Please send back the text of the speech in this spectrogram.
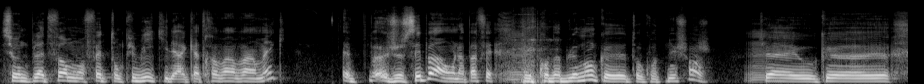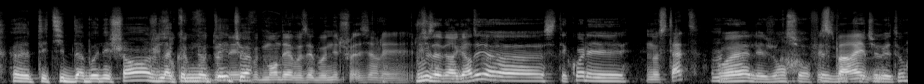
sur une plateforme où en fait ton public il est à 80-20 mecs. euh, Je sais pas, on l'a pas fait. Mais probablement que ton contenu change. Mm. Tu vois, ou que euh, tes types d'abonnés changent, Oui, la vous communauté, donnez- tu vois. Vous demandez à vos abonnés de choisir les. les Vous, vous avez regardé, euh, c'était quoi les, nos stats? Ouais, les gens sur Facebook, pareil, YouTube mais- et tout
